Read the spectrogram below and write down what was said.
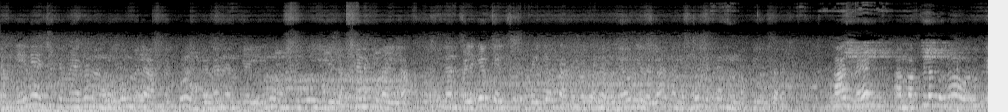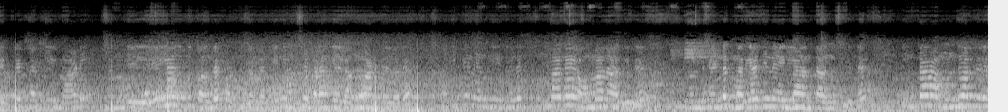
ನಮ್ಗೆ ಏನೇ ಹೆಚ್ಚು ಕಮ್ಮಿ ಆದರೂ ನಾನು ಇವನ ಮೇಲೆ ಹಾಕಬೇಕು. ಯಾಕಂದರೆ ನನಗೆ ಏನೂ ಒಂಚೂರು ಇಲ್ಲಿ ರಕ್ಷಣೆ ಕೂಡ ಇಲ್ಲ. ನಾನು ಬೆಳಗ್ಗೆ ಕೆಲಸ, ಬೆಳಗ್ಗೆ ಪ್ರಾರಂಭಕ್ಕೆ ನಮ್ಮ ಮನೆಯವರು ಇರಲ್ಲ. ನಮ್ಮ ಅಮ್ಮನ ಜೊತೆ ನನ್ನ ಮಕ್ಕಳು ಇರ್ತಾರೆ. ಆದರೆ ಆ ಮಕ್ಳಿಗೂ ಅವರು ಕೆಟ್ಟ ಕೆಟ್ಟಾಗಿ ಮಾಡಿ ನನಗೆ ಎಲ್ಲದಕ್ಕೂ ತೊಂದರೆ ಕೊಡ್ತಿದ್ದಾರೆ ನನಗೇನು ಹಿಂಸೆ ಬರೋಂಗೆ ಇಲ್ಲ ಹಂಗೆ ಮಾಡ್ತಾ ಇದ್ದಾರೆ ಅದಕ್ಕೆ ನನಗೆ ಇದರಿಂದ ತುಂಬಾ ಅವಮಾನ ಆಗಿದೆ. ಒಂದು ಹೆಣ್ಣಿಗೆ ಮರ್ಯಾದೆನೇ ಇಲ್ಲ ಅಂತ ಅನಿಸ್ತಿದೆ. ಇಂಥ ಮುಂದುವರೆದಿರೋ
